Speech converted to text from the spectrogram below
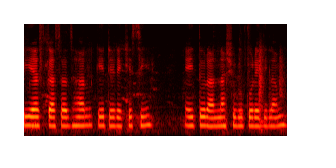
পেঁয়াজ, কাঁচা ঝাল কেটে রেখেছি। এই তো রান্না শুরু করে দিলাম।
